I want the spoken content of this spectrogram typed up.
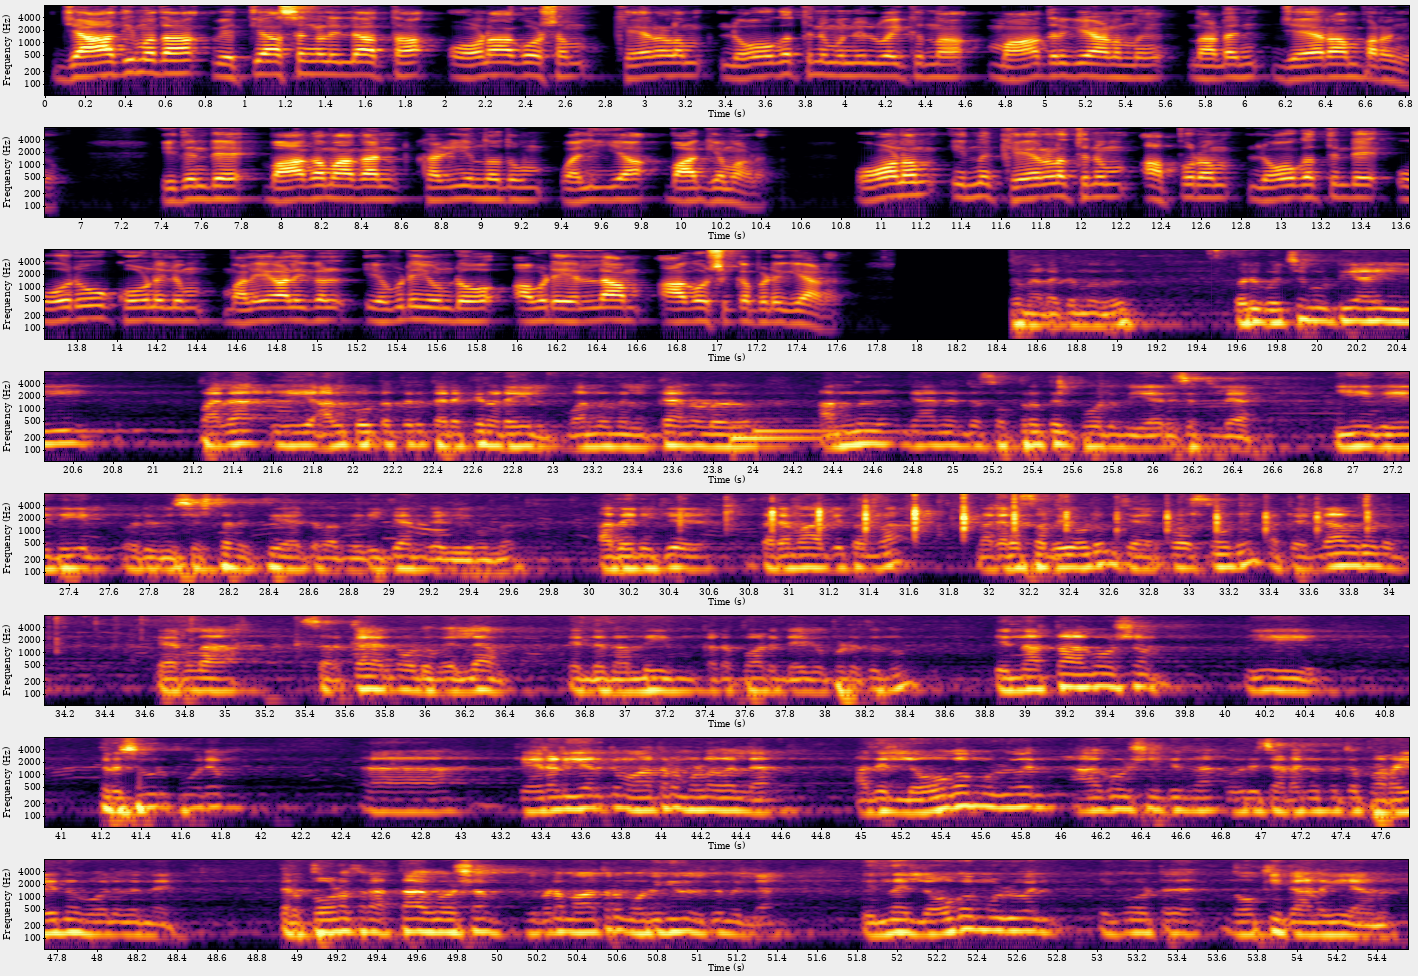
ജാതിമത വ്യത്യാസങ്ങളില്ലാത്ത ഓണാഘോഷം കേരളം ലോകത്തിന് മുന്നിൽ വയ്ക്കുന്ന മാതൃകയാണെന്ന് നടൻ ജയറാം പറഞ്ഞു. ഇതിന്റെ ഭാഗമാകാൻ കഴിയുന്നതും വലിയ ഭാഗ്യമാണ്. ഓണം ഇന്ന് കേരളത്തിനും അപ്പുറം ലോകത്തിന്റെ ഓരോ കോണിലും മലയാളികൾ എവിടെയുണ്ടോ അവിടെയെല്ലാം ആഘോഷിക്കപ്പെടുകയാണ്. നടക്കുന്നത്. ഒരു കൊച്ചുകുട്ടിയായി ഈ പല ഈ ആൾക്കൂട്ടത്തിന് തിരക്കിനിടയിൽ വന്ന് നിൽക്കാനുള്ള അന്ന് ഞാൻ എന്റെ സ്വപ്നത്തിൽ പോലും വിചാരിച്ചിട്ടില്ല ഈ വേദിയിൽ ഒരു വിശിഷ്ട വ്യക്തിയായിട്ട് വന്നിരിക്കാൻ കഴിയുമെന്ന്. അതെനിക്ക് തരമാക്കി തന്ന നഗരസഭയോടും ചെയർപേഴ്സണോടും മറ്റെല്ലാവരോടും കേരള സർക്കാരിനോടും എല്ലാം എന്റെ നന്ദിയും കടപ്പാടും രേഖപ്പെടുത്തുന്നു. ഇന്ന് അത്താഘോഷം ഈ തൃശ്ശൂർ പൂരം കേരളീയർക്ക് മാത്രമുള്ളതല്ല അത് ലോകം മുഴുവൻ ആഘോഷിക്കുന്ന ഒരു ചടങ്ങ് എന്നൊക്കെ പറയുന്ന പോലെ തന്നെ തൃപ്പോണത്തിന് അത്താഘോഷം ഇവിടെ മാത്രം ഒതുങ്ങി നിൽക്കുന്നില്ല. ഇന്ന് ലോകം മുഴുവൻ ഇങ്ങോട്ട് നോക്കി കാണുകയാണ്.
